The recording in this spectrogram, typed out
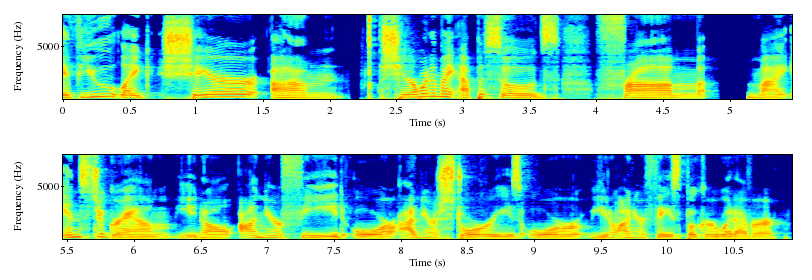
if you like share, um, share one of my episodes from my Instagram, you know, on your feed or on your stories or, you know, on your Facebook or whatever.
